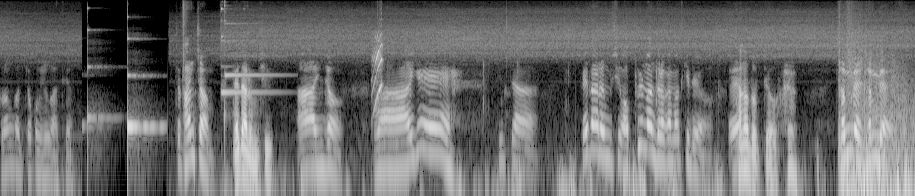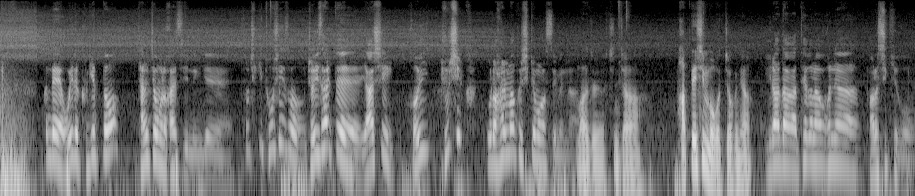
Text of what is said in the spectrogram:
그런 건 조금 있는 것 같아요. 저 단점 배달 음식. 아 인정. 와 이게 진짜 배달 음식 어플만 들어가면 어떻게 돼요? 예? 하나도 없죠. 전멸 전멸 근데 오히려 그게 또 장점으로 갈 수 있는 게 솔직히 도시에서 저희 살 때 야식 거의 주식으로 할 만큼 시켜 먹었어요 맨날 맞아요. 진짜 밥 대신 먹었죠, 그냥. 일하다가 퇴근하고 그냥 바로 시키고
